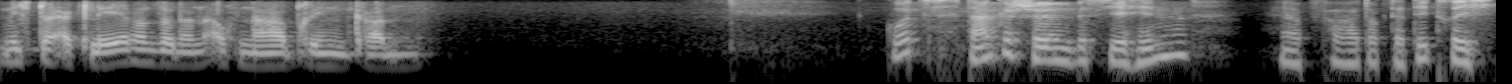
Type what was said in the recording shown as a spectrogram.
nicht nur erklären, sondern auch nahebringen kann. Gut, Dankeschön bis hierhin, Herr Pfarrer Dr. Dittrich.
